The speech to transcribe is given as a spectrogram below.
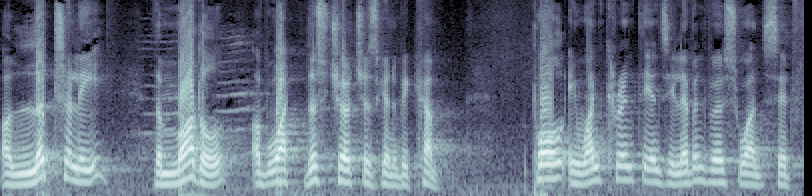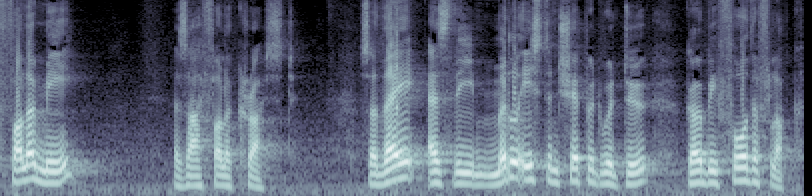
are literally the model of what this church is going to become. Paul in 1 Corinthians 11, verse 1 said, Follow me as I follow Christ. So they, as the Middle Eastern shepherd would do, go before the flock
